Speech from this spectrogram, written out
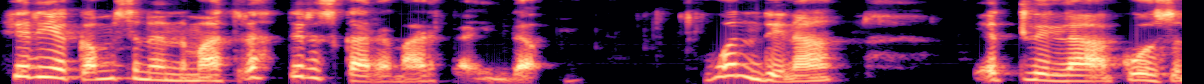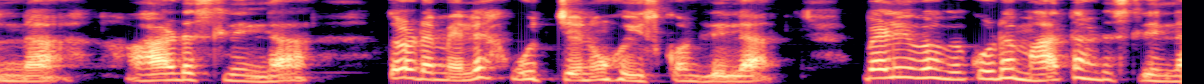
ಹಿರಿಯ ಕಂಸನನ್ನು ಮಾತ್ರ ತಿರಸ್ಕಾರ ಮಾಡ್ತಾ ಇದ್ದ. ಒಂದಿನ ಎತ್ತಲಿಲ್ಲ ಕೂಸನ್ನ ಆಡಿಸ್ಲಿಲ್ಲ. ತೊಡೆ ಮೇಲೆ ಹುಚ್ಚೆನೂ ಹುಯಿಸ್ಕೊಂಡ್ಲಿಲ್ಲ. ಬೆಳೆಯುವಾಗ ಕೂಡ ಮಾತಾಡಿಸ್ಲಿಲ್ಲ.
